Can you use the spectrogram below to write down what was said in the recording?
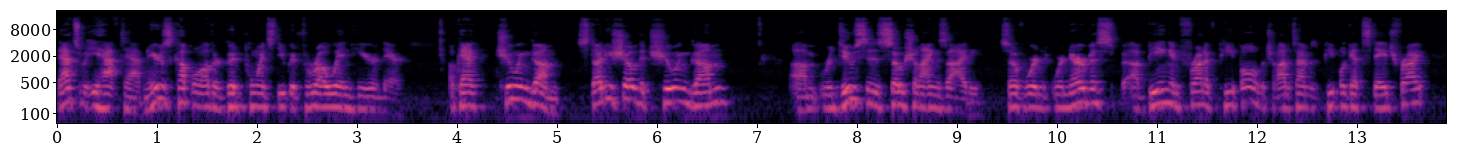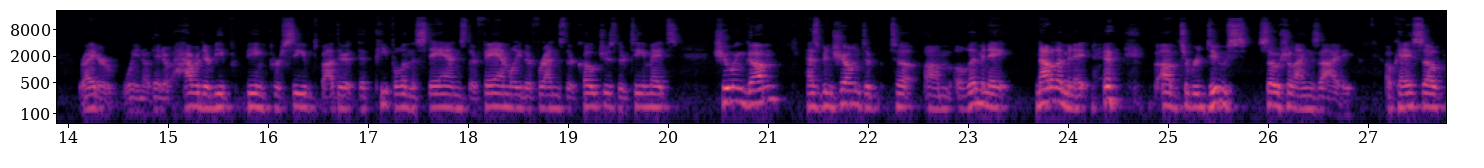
that's what you have to have. And here's a couple other good points that you could throw in here and there. Okay, chewing gum. Studies show that chewing gum um, reduces social anxiety. So if we're, we're nervous uh, being in front of people, which a lot of times people get stage fright, right? Or you know, they don't. How are they be, being perceived by their, the people in the stands, their family, their friends, their coaches, their teammates? Chewing gum has been shown to to um, eliminate, not eliminate, um, to reduce social anxiety. Okay, so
